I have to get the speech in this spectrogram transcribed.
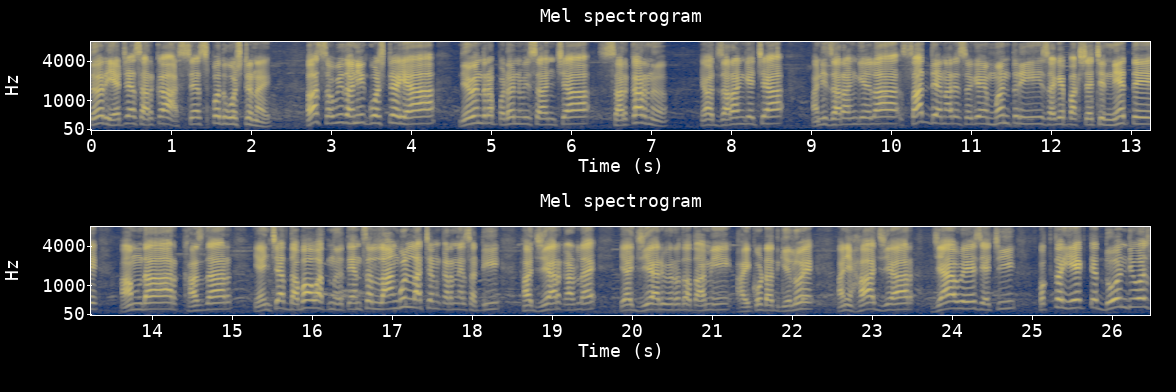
तर ह्याच्यासारखा हास्यास्पद गोष्ट नाही. असंविधानिक गोष्ट ह्या देवेंद्र फडणवीसांच्या सरकारनं या जरांगेच्या आणि जरांगेला साथ देणारे सगळे मंत्री सगळे पक्षाचे नेते आमदार खासदार यांच्या दबावातनं त्यांचं लांगुल लाचन करण्यासाठी हा जे आर काढला आहे या जे आर विरोधात आम्ही हायकोर्टात गेलो आहे आणि हा जे आर ज्यावेळेस याची फक्त एक ते दोन दिवस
